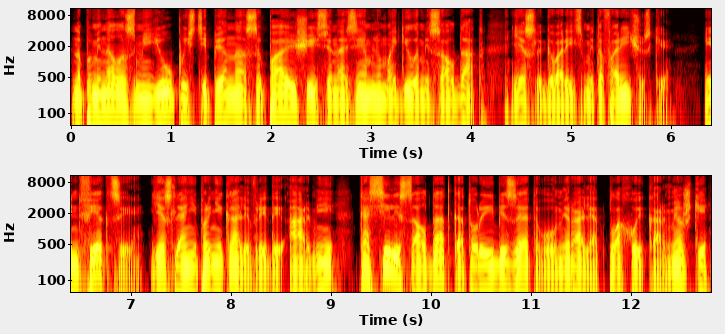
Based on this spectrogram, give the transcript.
напоминала змею, постепенно осыпающуюся на землю могилами солдат, если говорить метафорически. Инфекции, если они проникали в ряды армии, косили солдат, которые и без этого умирали от плохой кормежки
